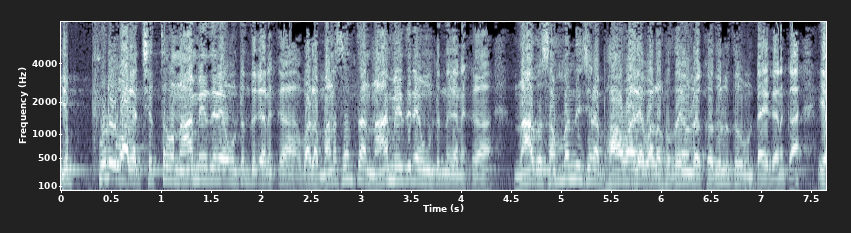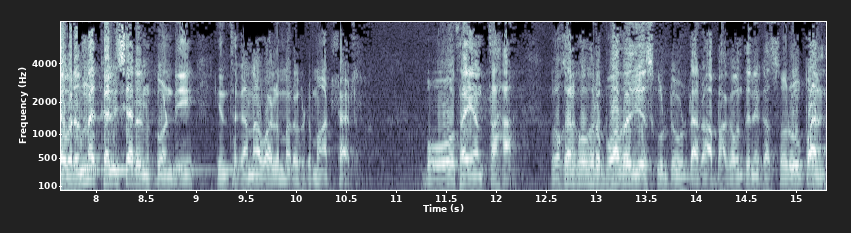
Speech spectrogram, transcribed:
ఎప్పుడు వాళ్ళ చిత్తం నా మీదనే ఉంటుంది గనక వాళ్ళ మనసంతా నా మీదనే ఉంటుంది గనక నాకు సంబంధించిన భావాలే వాళ్ళ హృదయంలో కదులుతూ ఉంటాయి గనక ఎవరన్నా కలిశారనుకోండి ఇంతకన్నా వాళ్ళు మరొకటి మాట్లాడరు. బోధయంత. ఒకరికొకరు బోధ చేసుకుంటూ ఉంటారు. ఆ భగవంతుని యొక్క స్వరూపాన్ని.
